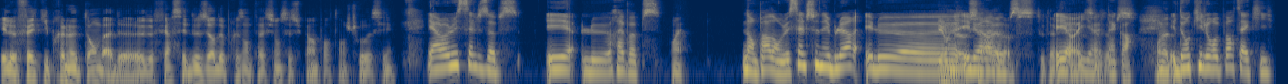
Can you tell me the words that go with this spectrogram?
et le fait qu'il prenne le temps bah, de, de faire ces deux heures de présentation c'est super important je trouve aussi. Et alors le sales ops et le RevOps. Ouais. Non, pardon, le sales enabler et le, euh, et on a et aussi le un tout à fait. Et, euh, d'accord. Et donc, il reporte à qui?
